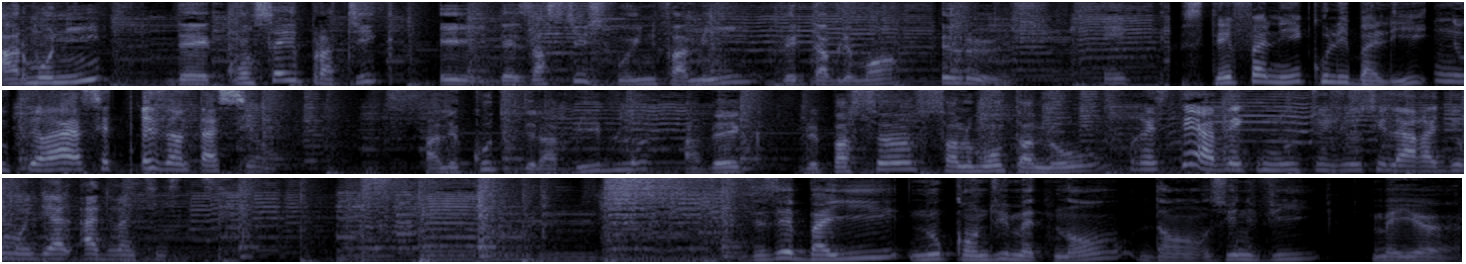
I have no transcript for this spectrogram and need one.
Harmonie, des conseils pratiques et des astuces pour une famille véritablement heureuse. et Stéphanie Koulibaly, nous fera cette présentation. À l'écoute de la Bible avec le pasteur Salomon Tano, Restez avec nous toujours sur la radio mondiale adventiste. Zézé Bailly nous conduit maintenant dans une vie meilleure.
